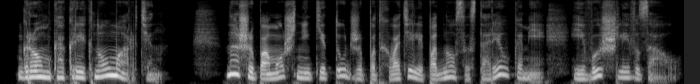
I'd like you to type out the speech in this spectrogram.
— громко крикнул Мартин. Наши помощники тут же подхватили подносы с тарелками и вышли в зал.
